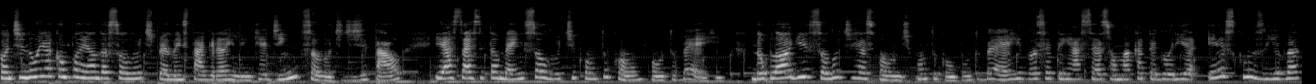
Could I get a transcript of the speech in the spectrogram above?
Continue acompanhando a Solute pelo Instagram e LinkedIn, Solute Digital, e acesse também solute.com.br. No blog soluteresponde.com.br você tem acesso a uma categoria exclusiva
